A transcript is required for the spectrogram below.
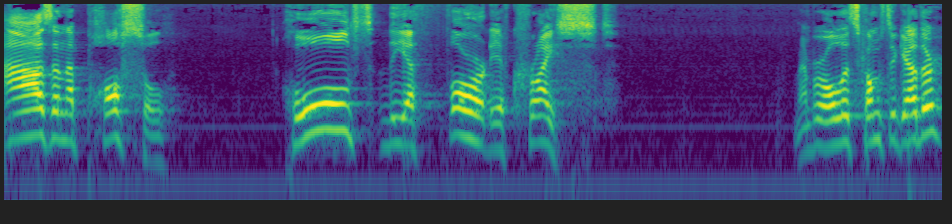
as an apostle holds the authority of Christ. Remember, all this comes together?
